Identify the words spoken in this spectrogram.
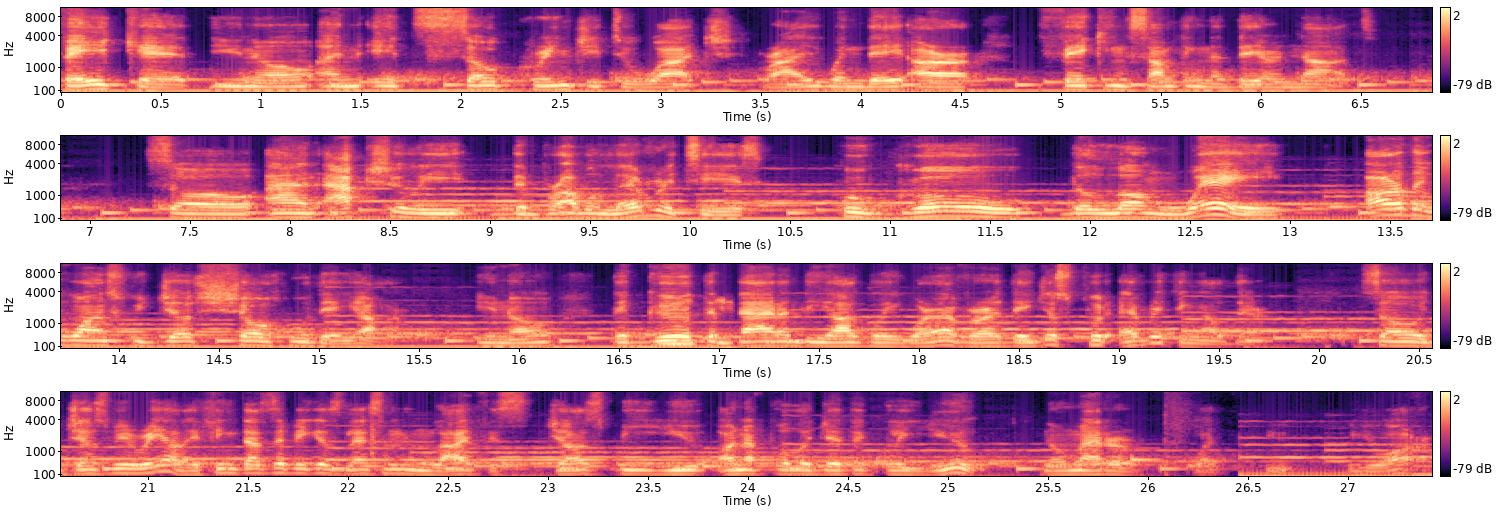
fake it, you know, and it's so cringy to watch, right? When they are faking something that they are not. So, and actually, the Bravo celebrities who go the long way are the ones who just show who they are, you know, the good, the mm-hmm. bad, and the ugly, wherever. They just put everything out there. So just be real. I think that's the biggest lesson in life is just be you, unapologetically you, no matter what you, you are.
